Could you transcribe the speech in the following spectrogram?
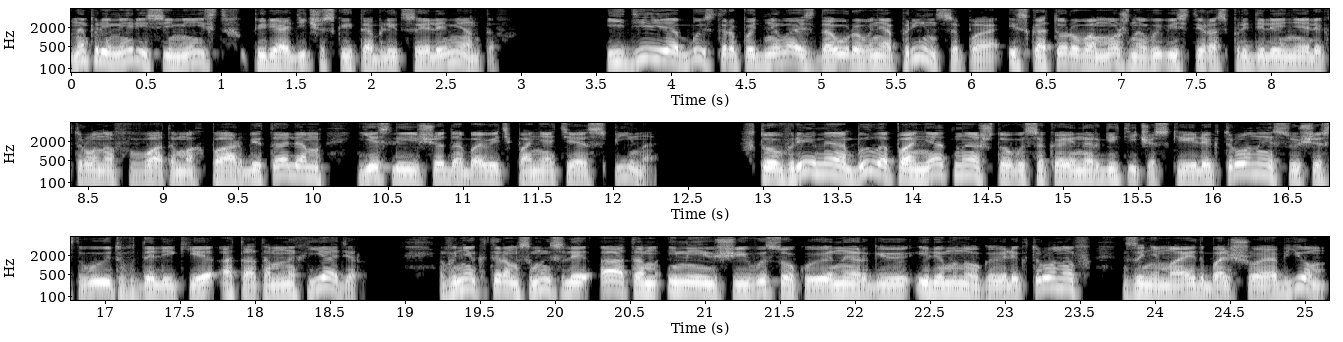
на примере семейств периодической таблицы элементов. Идея быстро поднялась до уровня принципа, из которого можно вывести распределение электронов в атомах по орбиталям, если еще добавить понятие спина. В то время было понятно, что высокоэнергетические электроны существуют вдалеке от атомных ядер. В некотором смысле атом, имеющий высокую энергию или много электронов, занимает большой объем.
